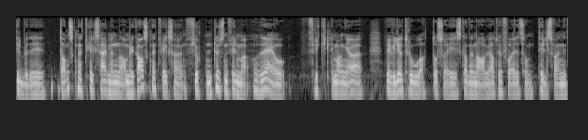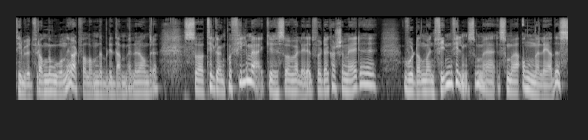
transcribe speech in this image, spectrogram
tilbudet i dansk Netflix her, men amerikansk Netflix har jo 14 000 filmer. og det er jo fryktelig mange. Vi vil jo tro at også i Skandinavia at vi får et sånt tilsvarende tilbud fra noen, i hvert fall om det blir dem eller andre. Så tilgang på film er jeg ikke så veldig redd for. Det er kanskje mer eh, hvordan man finner film som er, som er annerledes.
